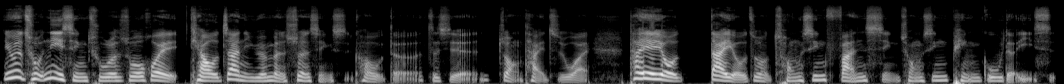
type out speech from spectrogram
因为除逆行除了说会挑战你原本顺行时候的这些状态之外，它也有带有这种重新反省、重新评估的意思。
